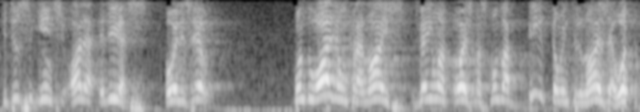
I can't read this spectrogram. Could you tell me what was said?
que diz o seguinte, olha, Elias, ou Eliseu, quando olham para nós, veem uma coisa, mas quando habitam entre nós é outra.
